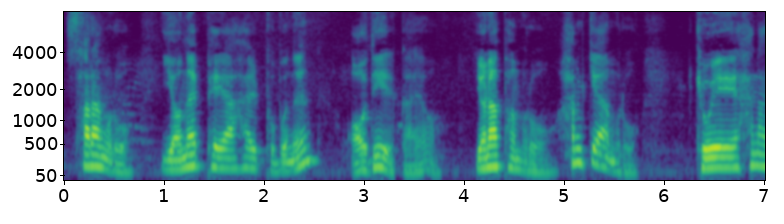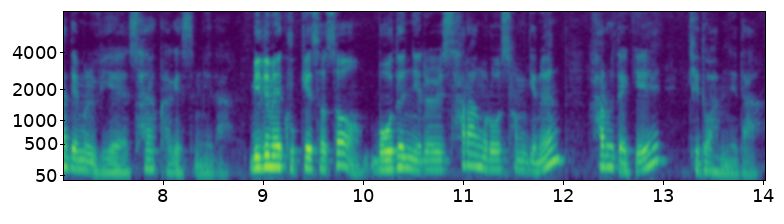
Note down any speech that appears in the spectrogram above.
사랑으로 연합해야 할 부분은 어디일까요? 연합함으로 함께함으로 교회의 하나됨을 위해 사역하겠습니다. 믿음에 굳게 서서 모든 일을 사랑으로 섬기는 하루 되길 기도합니다.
